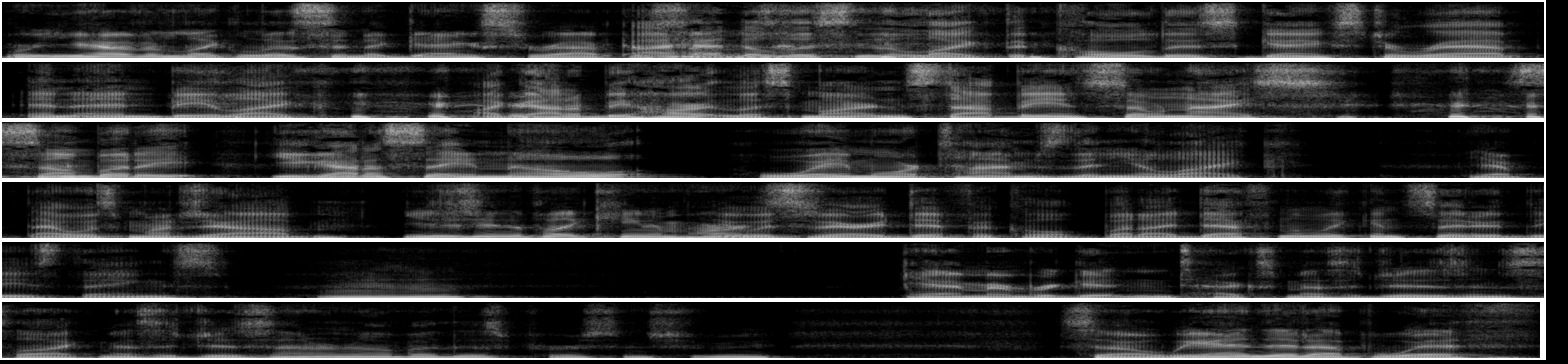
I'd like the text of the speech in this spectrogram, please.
were you having like listen to gangster rap? I had to listen to like the coldest gangster rap and and be like, I gotta be heartless, Martin. Stop being so nice. Somebody, you gotta say no way more times than you like. Yep. That was my job. You just need to play Kingdom Hearts. It was very difficult, but I definitely considered these things. Mm-hmm. Yeah, I remember getting text messages and Slack messages. I don't know about this person. Should we? So we ended up with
